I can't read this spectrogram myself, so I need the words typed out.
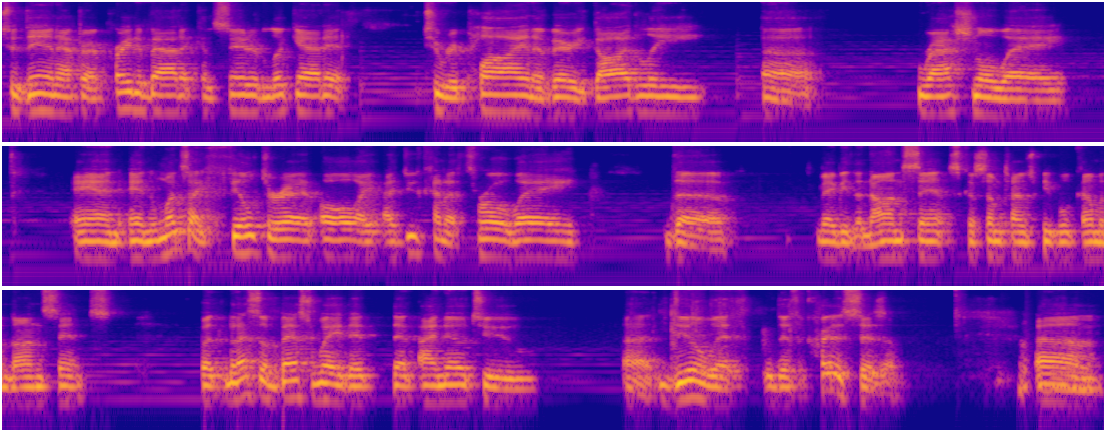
to then, after I prayed about it, considered, look at it, to reply in a very godly, uh, rational way and and once I filter it all, I, I do kind of throw away the maybe the nonsense because sometimes people come with nonsense. But, but that's the best way that that I know to uh, deal with with criticism. Um,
